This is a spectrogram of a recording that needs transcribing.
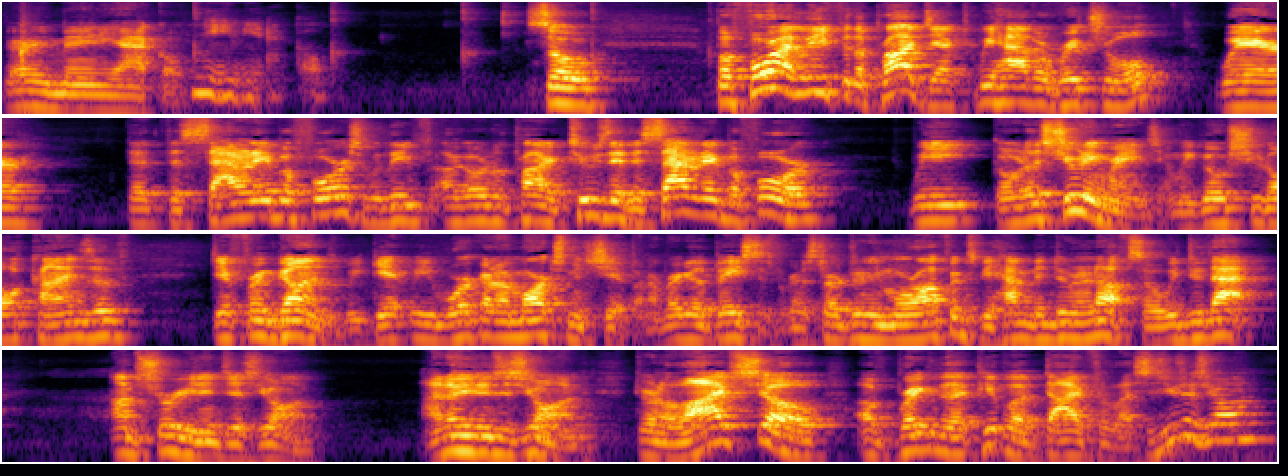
very maniacal. Maniacal. So before I leave for the project, we have a ritual where the, the Saturday before, so we leave, I go to the project Tuesday, the Saturday before, we go to the shooting range and we go shoot all kinds of different guns. We get, we work on our marksmanship on a regular basis. We're going to start doing more often because we haven't been doing enough. So we do that. I'm sure you didn't just yawn. I know you didn't just yawn. During a live show of breaking the, people have died for less. Did you just yawn?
